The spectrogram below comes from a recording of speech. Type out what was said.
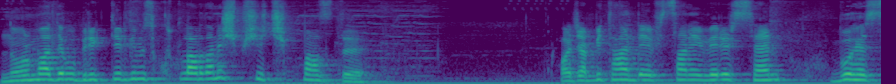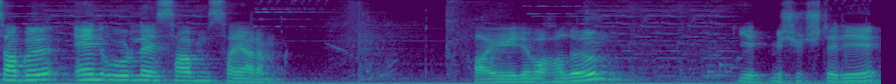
Normalde bu biriktirdiğimiz kutulardan hiçbir şey çıkmazdı. Hocam bir tane de efsane verirsen bu hesabı en uğurlu hesabım sayarım. Haydi bakalım. 73 dedi.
